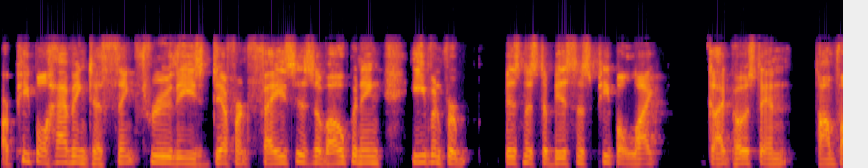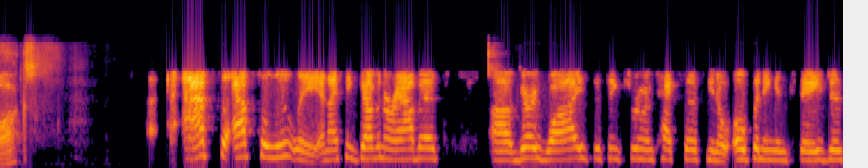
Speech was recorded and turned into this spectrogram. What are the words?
are people having to think through these different phases of opening, even for business to business people like Guidepost and Tom Fox? Absolutely, and I think Governor Abbott uh, very wise to think through in Texas, you know, opening in stages.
